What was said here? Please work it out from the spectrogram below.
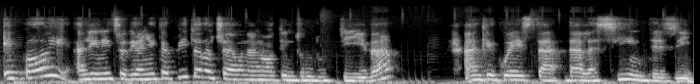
E poi all'inizio di ogni capitolo c'è una nota introduttiva anche questa dà la sintesi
